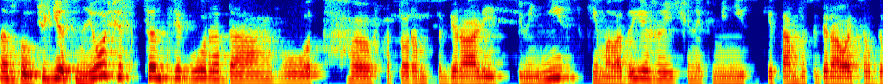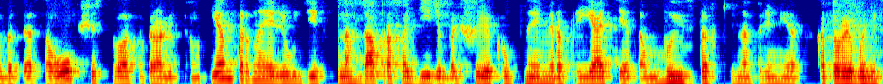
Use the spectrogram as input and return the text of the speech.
у нас был чудесный офис в центре города, вот, э, в котором собирались феминистки, молодые женщины-феминистки. Там же собиралось ЛГБТ-сообщество, собирались трансгендерные люди. Иногда проходили большие крупные мероприятия, там выставки, например, которые были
